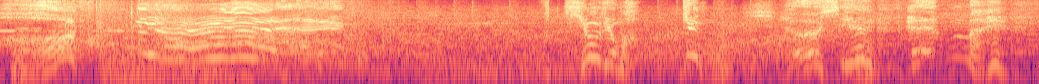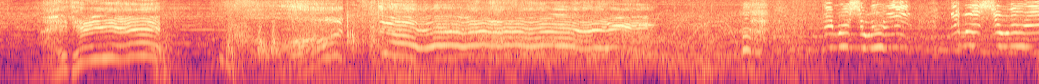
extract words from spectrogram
啊！有跳吗？紧！小心！慢，慢点！啊！你们凶恶意！你们凶恶意！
